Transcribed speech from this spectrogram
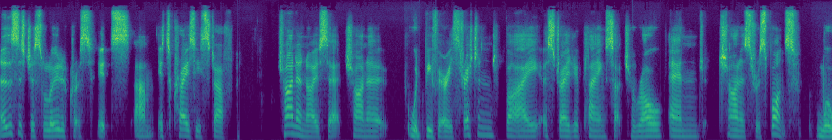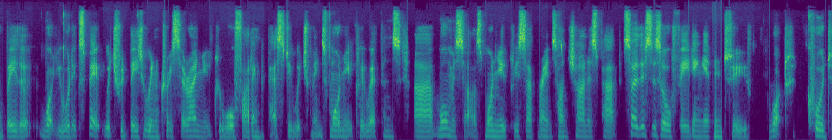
Now, this is just ludicrous. It's, um, it's crazy stuff. China knows that. China would be very threatened by Australia playing such a role. And China's response will be the, what you would expect, which would be to increase their own nuclear warfighting capacity, which means more nuclear weapons, uh, more missiles, more nuclear submarines on China's part. So this is all feeding into what could,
